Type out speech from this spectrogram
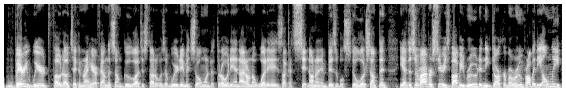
Very weird photo taken right here. I found this on Google. I just thought it was a weird image, so I wanted to throw it in. I don't know what it is, like a sitting on an invisible stool or something. You have the Survivor Series Bobby Roode in the darker maroon. Probably the only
